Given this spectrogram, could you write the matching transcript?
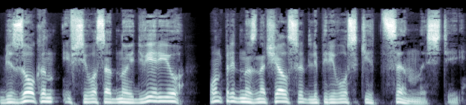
без окон и всего с одной дверью, он предназначался для перевозки ценностей.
